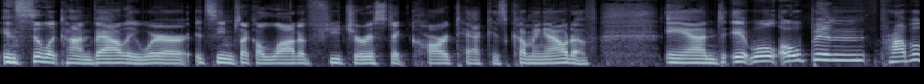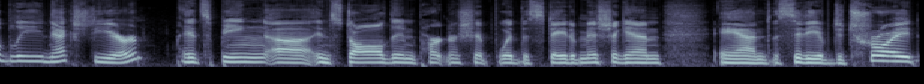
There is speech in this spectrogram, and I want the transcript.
in Silicon Valley, where it seems like a lot of futuristic car tech is coming out of. And it will open probably next year. It's being uh, installed in partnership with the state of Michigan and the city of Detroit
